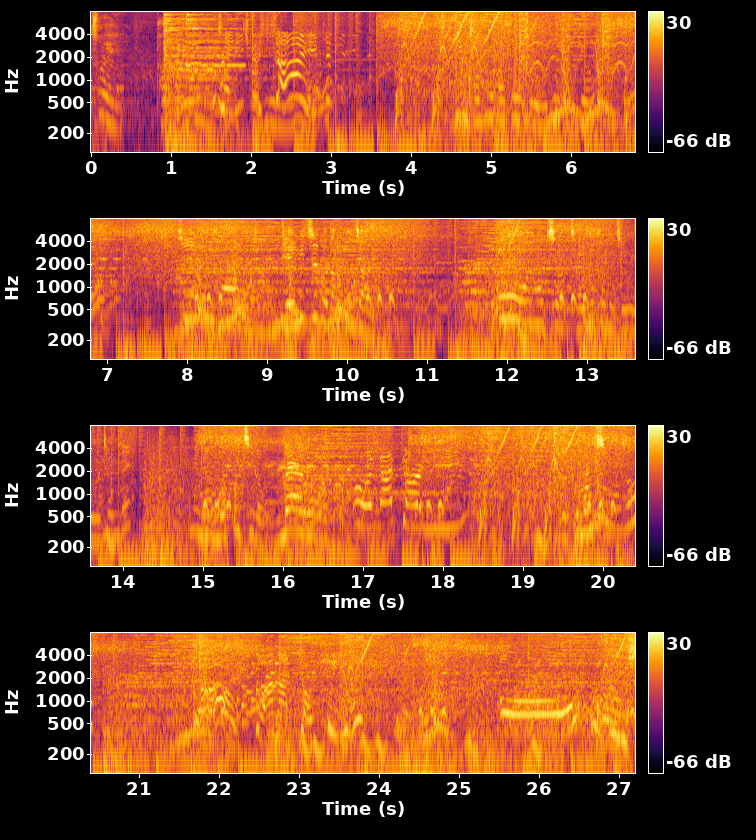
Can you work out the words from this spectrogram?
근처에 바로. 님 저기로 가세요. 저 여기 갈게요. 지금 당장 데미지도 나쁘지 않아. 오 이거 진짜 잘못하면 제가 올 텐데. 힘이 먹고 있지롱. Oh, not darling. 도망치면서 Oh, so I'm not close to you? 오씨.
